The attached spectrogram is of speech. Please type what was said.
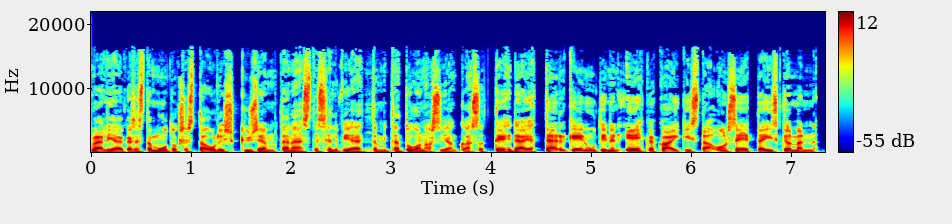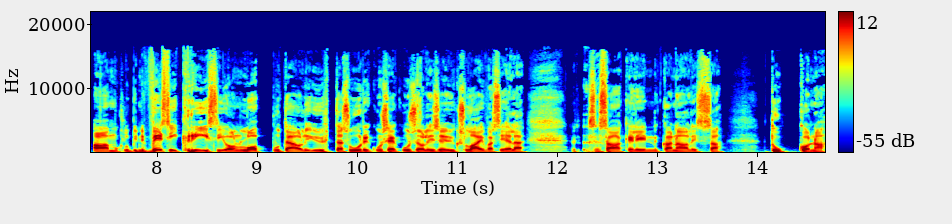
väliaikaisesta muutoksesta olisi kyse. Tänään sitten selviää, että mitä tuon asian kanssa tehdään. Ja tärkein uutinen ehkä kaikista on se, että Iskelmän aamuklubin vesikriisi on loppu. Tämä oli yhtä suuri kuin se, kun se oli se yksi laiva siellä Saakelin kanaalissa tukkona.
